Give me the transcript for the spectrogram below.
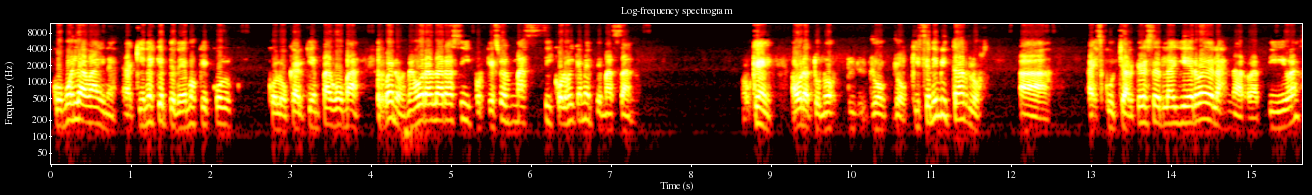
¿Cómo es la vaina? ¿A quién es que tenemos que colocar? ¿Quién pagó más? Bueno, es mejor hablar así porque eso es más psicológicamente más sano. Ok, ahora tú no, yo, yo quisiera invitarlos a, a escuchar crecer la hierba de las narrativas,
